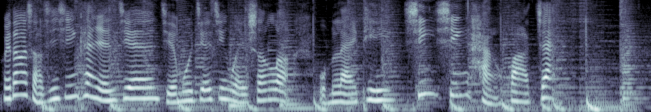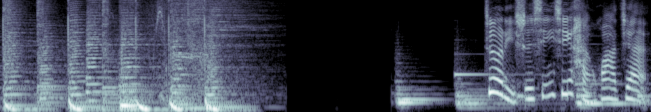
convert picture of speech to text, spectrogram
回到小星星看人间节目接近尾声了，我们来听星星喊话站。这里是星星喊话站，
